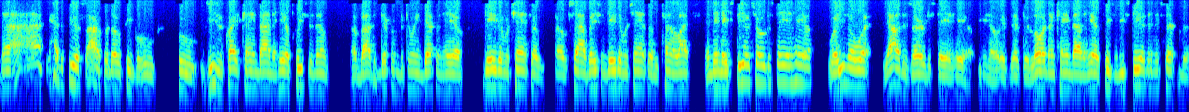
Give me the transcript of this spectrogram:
Now, I, I had to feel sorry for those people who, who Jesus Christ came down to hell, preached to them about the difference between death and hell, gave them a chance of, of salvation, gave them a chance of eternal life, and then they still chose to stay in hell well, you know what? Y'all deserve to stay in hell. You know, if, if the Lord then came down to hell preaching, you still didn't accept the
